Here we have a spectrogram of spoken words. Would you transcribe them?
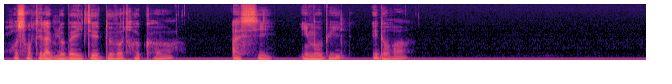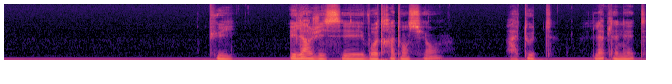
Ressentez la globalité de votre corps, assis, immobile et droit. Puis, élargissez votre attention à toute la planète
